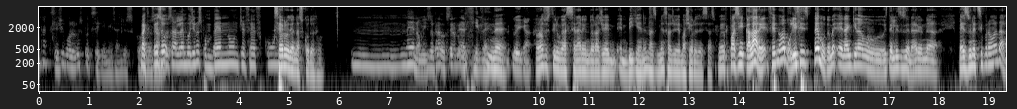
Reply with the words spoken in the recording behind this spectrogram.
Εντάξει, έχει πολλούς που ξεκινήσαν και Εντάξει, πες σκότωσαν ο- τους, αλλά είναι εκείνους που μπαίνουν και φεύγουν. Ξέρουν ότι είναι να σκοτωθούν. Μμμ, Ναι, νομίζω, πρέπει να το ξέρουμε την αρχή. Ναι, Ναι. λογικά. Μπορώ να σου στείλουν ένα σενάριο τώρα και εμπήκε ένας μέσα και μας έρωτες ας πούμε. Φάση καλά ρε, θέλει να με απολύσεις, πέ μου το, με- έναν και να μου στέλνεις το σενάριο να παίζουν έτσι πράγματα.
